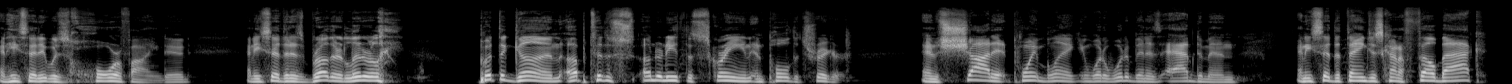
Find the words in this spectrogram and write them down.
And he said it was horrifying, dude. And he said that his brother literally put the gun up to the underneath the screen and pulled the trigger and shot it point blank in what it would have been his abdomen. And he said the thing just kind of fell back,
